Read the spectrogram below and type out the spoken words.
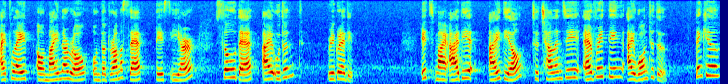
I played a minor role on the drama set this year so that I wouldn't regret it. It's my idea, ideal to challenge everything I want to do. Thank you.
